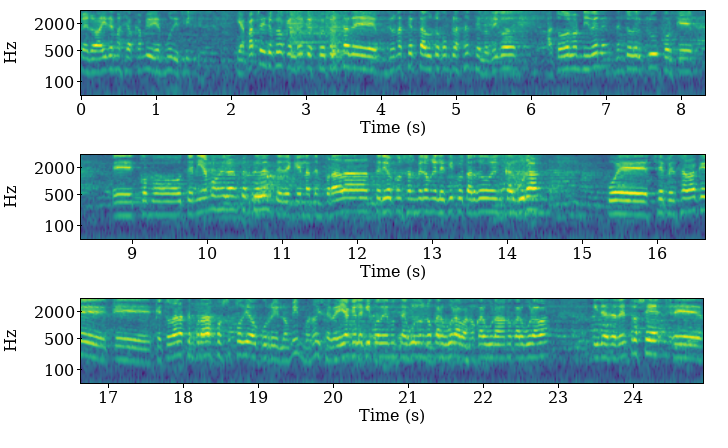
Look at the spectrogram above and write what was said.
pero hay demasiados cambios y es muy difícil. Y aparte yo creo que el Reque fue presa de, de una cierta autocomplacencia, lo digo a todos los niveles dentro del club, porque eh, como teníamos el antecedente de que en la temporada anterior con Salmerón el equipo tardó en carburar, pues se pensaba que, que, que todas las temporadas pues, podía ocurrir lo mismo, ¿no? Y se veía que el equipo de Monteagudo no carburaba, no carburaba, no carburaba, y desde dentro se, se,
